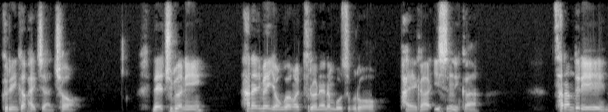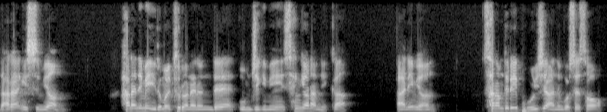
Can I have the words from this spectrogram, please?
그러니까 밝지 않죠. 내 주변이 하나님의 영광을 드러내는 모습으로 밝아 있습니까? 사람들이 나랑 있으면 하나님의 이름을 드러내는데 움직임이 생겨납니까? 아니면 사람들이 보이지 않는 곳에서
